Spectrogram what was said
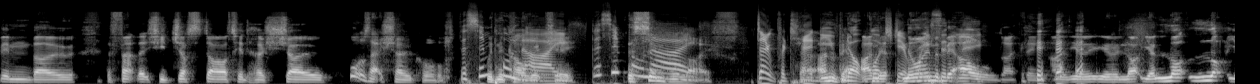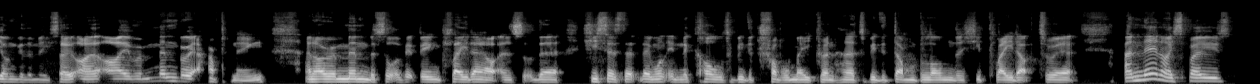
bimbo. The fact that she just started her show. What was that show called? The Simple Life. The Simple, the Simple Life. Life don't pretend uh, you've bit, not I'm watched a, it. No, recently. I'm a bit old. I think I, you're, you're, a lot, you're a lot, lot younger than me. So I, I remember it happening, and I remember sort of it being played out. And sort of the she says that they wanted Nicole to be the troublemaker and her to be the dumb blonde, and she played up to it. And then I suppose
